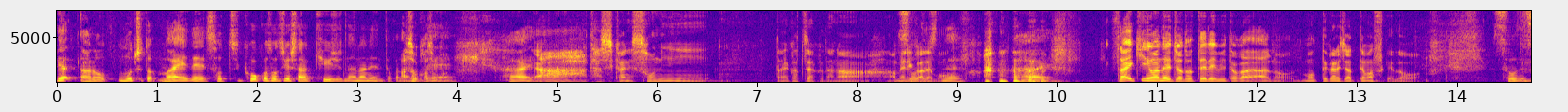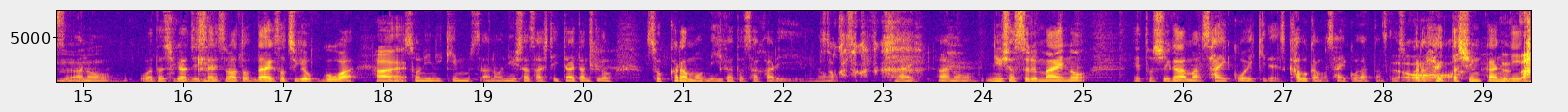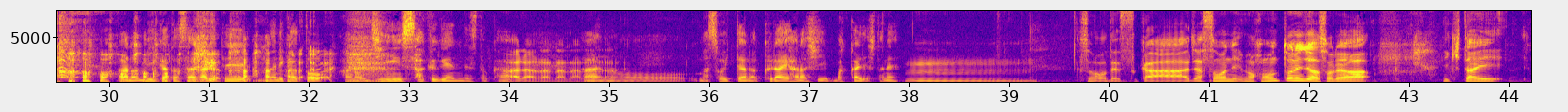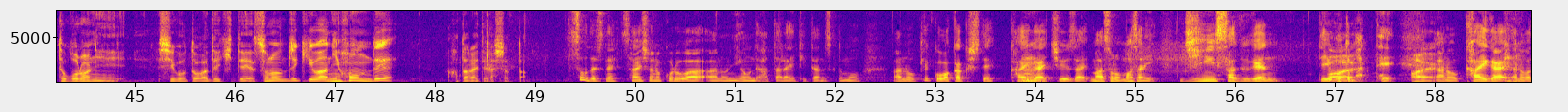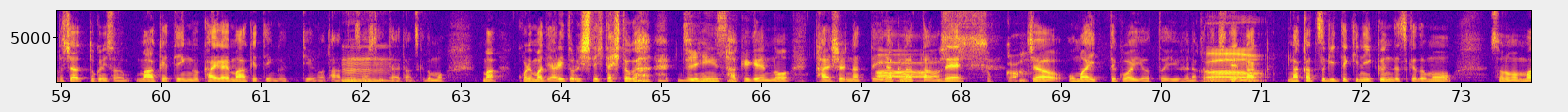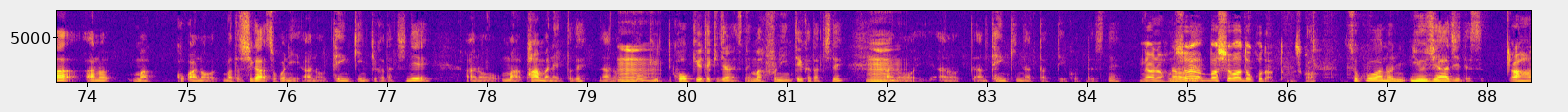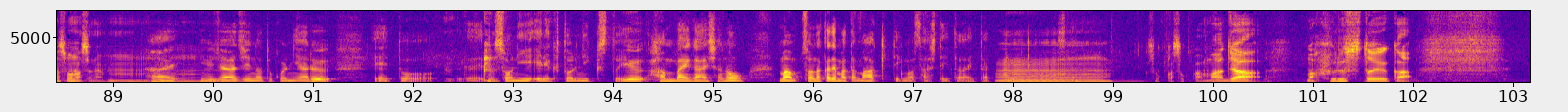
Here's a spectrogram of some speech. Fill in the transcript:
いやあのもうちょっと前で卒高校卒業したのは97年とかなのあそうかそうで、はい、あー確かにソニー大活躍だなアメリカでも。ね。はい、最近はねちょっとテレビとかあの持ってかれちゃってますけど。そうです。うん。あの私が実際にその後大学卒業後は、はい。あのソニーに勤務あの入社させていただいたんですけど、そこからもう右肩下がりの。そうかそうかそうか、はい、あの入社する前のえ年がまあ最高益で株価も最高だったんですけどそこから入った瞬間に あの右肩下がりで何かとあの人員削減ですとあかあの、まあ、そういったような暗い話ばっかりでしたね。うーん。そうですか。じゃあソニーまあ本当にじゃあそれは行きたいところに仕事ができてその時期は日本で働いてらっしゃったそうですね。最初の頃はあの日本で働いていたんですけどもあの結構若くして海外駐在、まあそのまさに人員削減っていうこともあって、はい。あの海外あの私は特にそのマーケティング海外マーケティングっていうのを担当させていただいたんですけども、まあこれまでやり取りしてきた人が 人員削減の対象になっていなくなったんでじゃあお前行ってこいよというふうな形で中継ぎ的に行くんですけどもそのままあの、まあ、こあの私がそこにあの転勤という形であの、まあ、パーマネントであのうん。高級高級的じゃないですね、まあ、不妊という形で、うん。あのあの転勤になったっていうことですね。なるほど。それは場所はどこだったんですか？そこはあのニュージャージーです。ああそうなんですね。うん。はい、ニュージャージーのところにある、えーとえーとソニーエレクトロニクスという販売会社の、まあ、その中でまたマーケティングをさせていただいたっていうところですね。ん。そっかそっか。まあじゃあ、まあ、古巣というか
